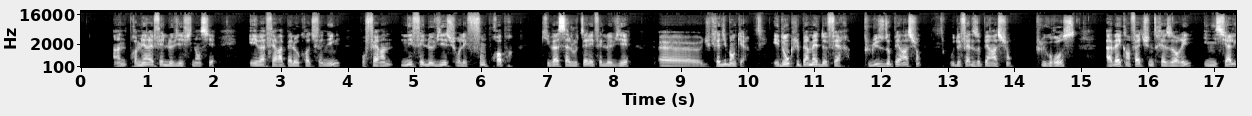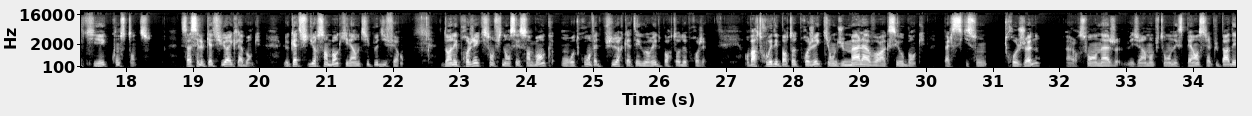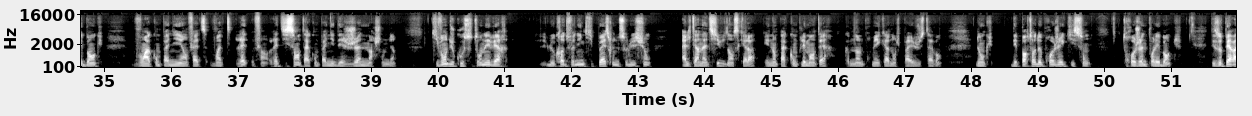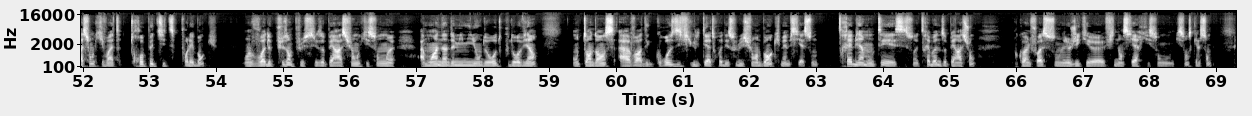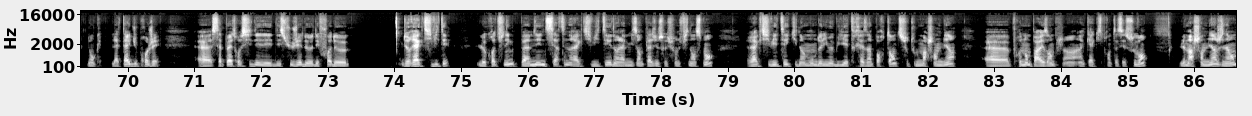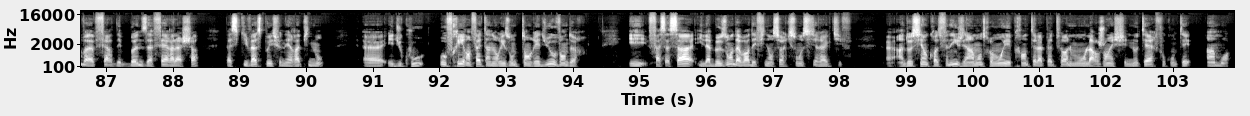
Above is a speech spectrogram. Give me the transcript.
un premier effet de levier financier, et va faire appel au crowdfunding pour faire un effet de levier sur les fonds propres qui va s'ajouter à l'effet de levier du crédit bancaire. Et donc lui permettre de faire plus d'opérations ou de faire des opérations plus grosses avec en fait une trésorerie initiale qui est constante. Ça, c'est le cas de figure avec la banque. Le cas de figure sans banque, il est un petit peu différent. Dans les projets qui sont financés sans banque, on retrouve en fait plusieurs catégories de porteurs de projets. On va retrouver des porteurs de projets qui ont du mal à avoir accès aux banques parce qu'ils sont trop jeunes, alors soit en âge, mais généralement plutôt en expérience. La plupart des banques vont accompagner, en fait, vont être réticentes à accompagner des jeunes marchands de biens, qui vont du coup se tourner vers le crowdfunding qui peut être une solution alternative dans ce cas-là, et non pas complémentaire, comme dans le premier cas dont je parlais juste avant. Donc des porteurs de projets qui sont trop jeunes pour les banques, des opérations qui vont être trop petites pour les banques. On le voit de plus en plus. Les opérations qui sont euh, à moins d'un demi-million d'euros de coût de revient ont tendance à avoir des grosses difficultés à trouver des solutions en banque, même si elles sont très bien montées et ce sont de très bonnes opérations. Encore une fois, ce sont des logiques euh, financières qui sont, qui sont ce qu'elles sont. Donc la taille du projet, euh, ça peut être aussi des, sujets de, des fois de, de réactivité le crowdfunding peut amener une certaine réactivité dans la mise en place d'une solution de financement, réactivité qui dans le monde de l'immobilier est très importante, surtout le marchand de biens. Euh, prenons par exemple un, cas qui se présente assez souvent. Le marchand de biens généralement va faire des bonnes affaires à l'achat parce qu'il va se positionner rapidement et du coup offrir en fait un horizon de temps réduit au vendeur. Et face à ça, il a besoin d'avoir des financeurs qui sont aussi réactifs. Euh, un dossier en crowdfunding, généralement, entre le moment où il est présenté à la plateforme et le moment où l'argent est chez le notaire, il faut compter un mois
